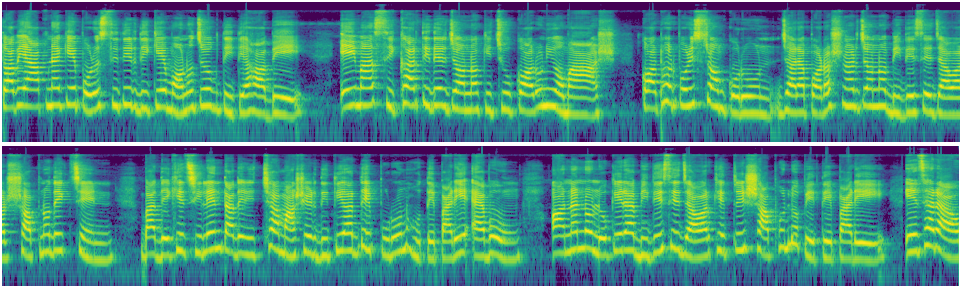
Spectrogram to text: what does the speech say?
তবে আপনাকে পরিস্থিতির দিকে মনোযোগ দিতে হবে। এই মাস শিক্ষার্থীদের জন্য কিছু করণীয় মাস। কঠোর পরিশ্রম করুন। যারা পড়াশোনার জন্য বিদেশে যাওয়ার স্বপ্ন দেখছেন বা দেখেছিলেন তাদের ইচ্ছা মাসের দ্বিতীয়ার্ধে পূরণ হতে পারে এবং অন্যান্য লোকেরা বিদেশে যাওয়ার ক্ষেত্রে সাফল্য পেতে পারে। এছাড়াও,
